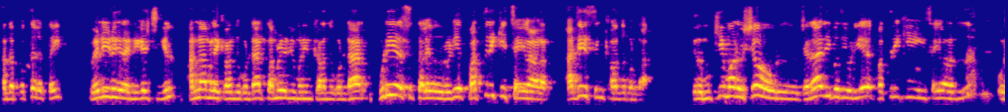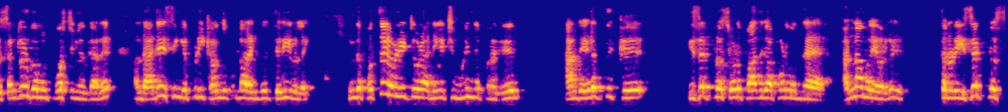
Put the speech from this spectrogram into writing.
அந்த புத்தகத்தை வெளியிடுகிற நிகழ்ச்சியில் அண்ணாமலை கலந்து கொண்டார் தமிழ் மணியன் கலந்து கொண்டார் குடியரசுத் தலைவருடைய பத்திரிகை செயலாளர் அஜய் சிங் கலந்து கொண்டார். இது முக்கியமான விஷயம். ஒரு ஜனாதிபதியுடைய பத்திரிகை செயலாளர் ஒரு சென்ட்ரல் கவர்மெண்ட் போஸ்டிங் இருக்காரு. அந்த அஜய் சிங் எப்படி கலந்து கொண்டார் என்பது தெரியவில்லை. இந்த புத்தக வெளியீட்டு விழா நிகழ்ச்சி முடிந்த பிறகு அந்த இடத்துக்கு இசட் பிளஸோட பாதுகாப்போடு வந்த அண்ணாமலை அவர்கள் தன்னுடைய இசட் பிளஸ்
